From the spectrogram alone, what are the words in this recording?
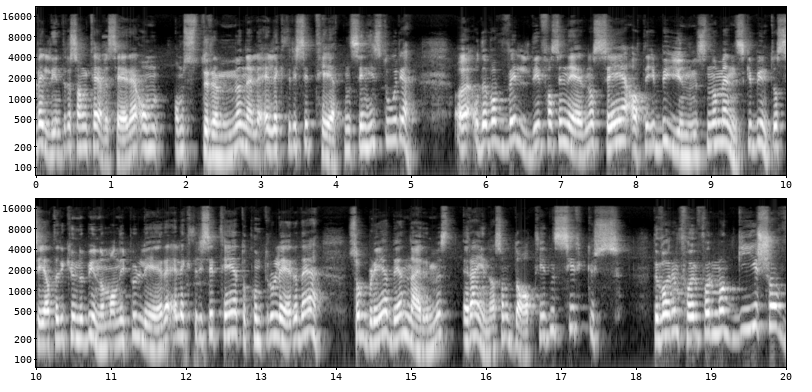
veldig interessant TV-serie om, om, strømmen, eller elektrisiteten sin historie. Og det var veldig fascinerende å se at i begynnelsen, når mennesker begynte å se at de kunne begynne å manipulere elektrisitet og kontrollere det, så ble det nærmest regna som datidens sirkus. Det var en form for magishow,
